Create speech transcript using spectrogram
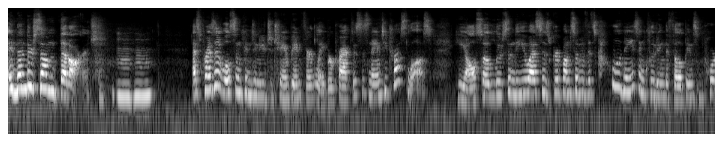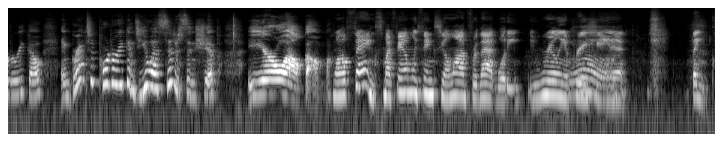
and then there's some that aren't. Mm-hmm. As president, Wilson continued to champion fair labor practices and antitrust laws. He also loosened the U.S.'s grip on some of its colonies, including the Philippines and Puerto Rico, and granted Puerto Ricans U.S. citizenship. You're welcome. Well, thanks. My family thanks you a lot for that, Woody. We really appreciate Mm. it. Thanks.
